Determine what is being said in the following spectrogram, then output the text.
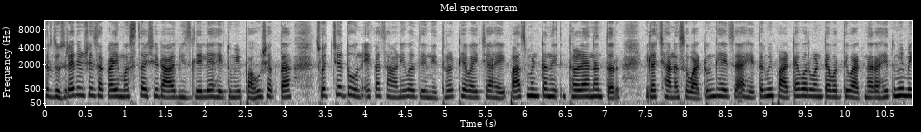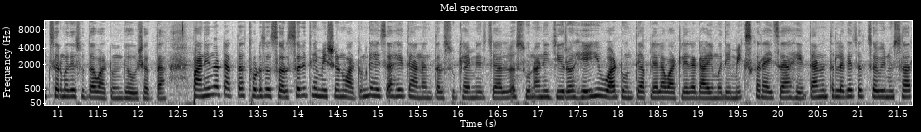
तर दुसऱ्या दिवशी सकाळी मस्त अशी डाळ भिजलेली आहे तुम्ही पाहू शकता. स्वच्छ धुवून एका चाळणीवरती निथळ ठेवायची आहे. पाच मिनटं निथळल्यानंतर हिला छान असं वाटून घ्यायचं आहे. तर मी पाट्यावर वंट्यावरती वाटणार आहे तुम्ही मिक्सरमध्ये सुद्धा वाटून घेऊ शकता. पाणी न टाकता थोडंसं सरसरीत हे मिश्रण वाटून घ्यायचं आहे. त्यानंतर सुक्या मिरच्या लसूण आणि जिरं हेही वाटून ते आपल्याला वाटलेल्या डाळीमध्ये मिक्स करायचं आहे. त्यानंतर लगेचच चवीनुसार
